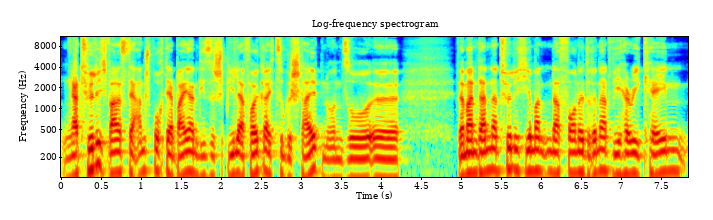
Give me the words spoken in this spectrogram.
natürlich war es der Anspruch der Bayern, dieses Spiel erfolgreich zu gestalten. Und so, äh, wenn man dann natürlich jemanden da vorne drin hat wie Harry Kane,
